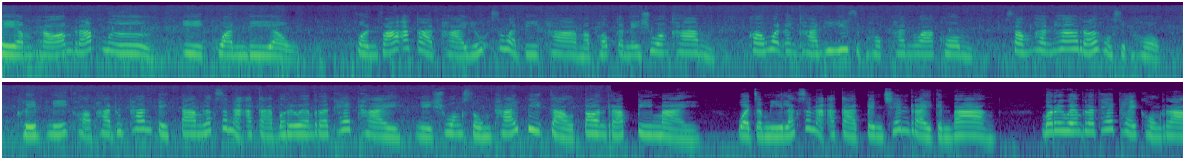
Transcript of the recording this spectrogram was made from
ตรียมพร้อมรับมือ อีกวันเดียว ฝนฟ้าอากาศพายุ สวัสดีค่ะมาพบกันในช่วงค่ำของวันอังคารที่ 26 ธันวาคม 2566 คลิปนี้ขอพาทุกท่านติดตามลักษณะอากาศบริเวณประเทศไทย ในช่วงส่งท้ายปีเก่าต้อนรับปีใหม่ ว่าจะมีลักษณะอากาศเป็นเช่นไรกันบ้าง บริเวณประเทศไทยของเรา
